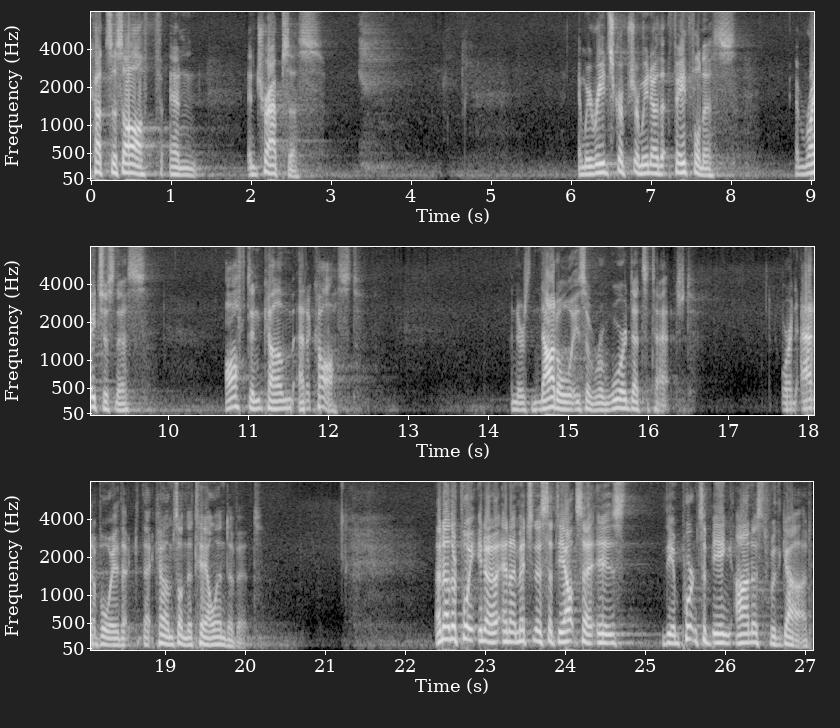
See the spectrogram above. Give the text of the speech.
cuts us off and, and traps us. And we read scripture and we know that faithfulness and righteousness often come at a cost. And there's not always a reward that's attached or an attaboy that, that comes on the tail end of it. Another point, you know, and I mentioned this at the outset, is the importance of being honest with God.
